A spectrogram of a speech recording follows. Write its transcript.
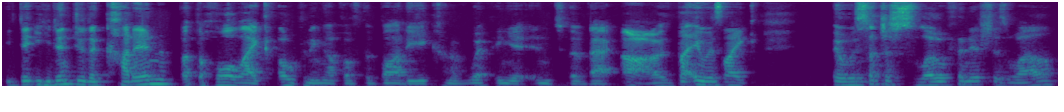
He, did, he didn't do the cut in, but the whole like opening up of the body, kind of whipping it into the back. Oh, but it was like it was such a slow finish as well.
